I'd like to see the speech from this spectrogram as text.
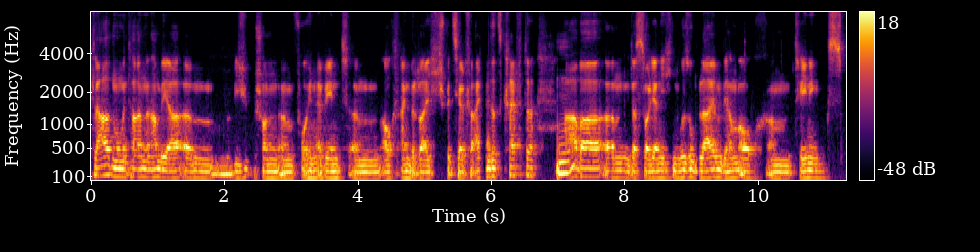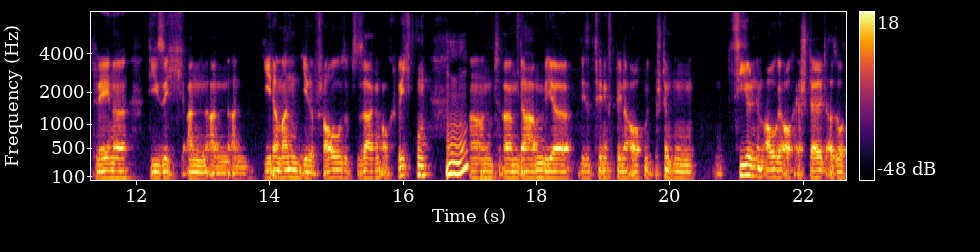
klar, momentan haben wir ja, ähm, wie schon ähm, vorhin erwähnt, ähm, auch einen Bereich speziell für Einsatzkräfte. Mhm. Aber das soll ja nicht nur so bleiben. Wir haben auch Trainingspläne, die sich an, an, an jedermann, jede Frau sozusagen auch richten. Mhm. Und ähm, da haben wir diese Trainingspläne auch mit bestimmten Zielen im Auge auch erstellt. Also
